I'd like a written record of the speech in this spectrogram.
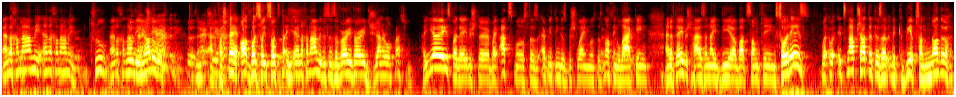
and a chanami, and a chanami. True, and a chanami. In other words, verstehe. Uh, but so, so it's and a chanami. This is a very, very general question. Yes, by the Eibushter, by Atzmus, does everything is b'shleimus. There's nothing lacking. And if the Eibushter has an idea about something, so it is. It's not shot that there's a, there could be another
